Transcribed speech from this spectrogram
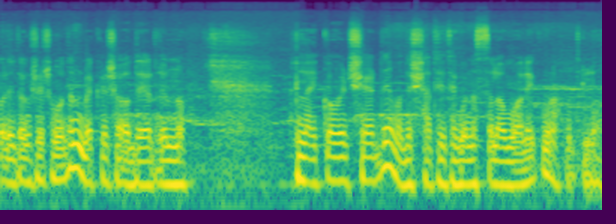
গণিত অংশের সমাধান ব্যাখ্যা সহ দেওয়ার জন্য। লাইক কমেন্ট শেয়ার দিয়ে আমাদের সাথেই থাকবেন। আসসালামু আলাইকুম রহমতুল্লাহ।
